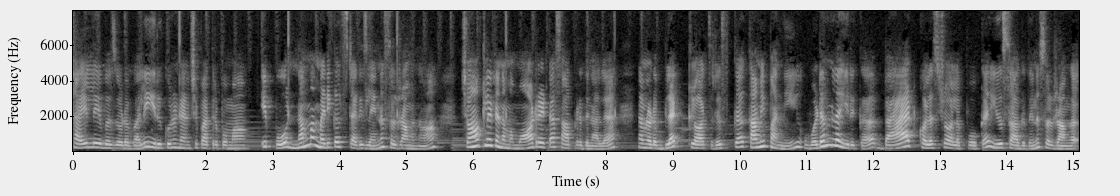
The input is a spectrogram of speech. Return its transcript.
சைல்ட் லேபர்ஸோட வலி இருக்குன்னு நினச்சி பார்த்துருப்போமா? இப்போது நம்ம மெடிக்கல் ஸ்டடீஸில் என்ன சொல்கிறாங்கன்னா சாக்லேட்டை நம்ம மாட்ரேட்டாக சாப்பிட்றதுனால நம்மளோட பிளட் கிளாட்ஸ் ரிஸ்க்கை கம்மி பண்ணி உடம்புல இருக்க பேட் கொலஸ்ட்ராலை போக்க யூஸ் ஆகுதுன்னு சொல்கிறாங்க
